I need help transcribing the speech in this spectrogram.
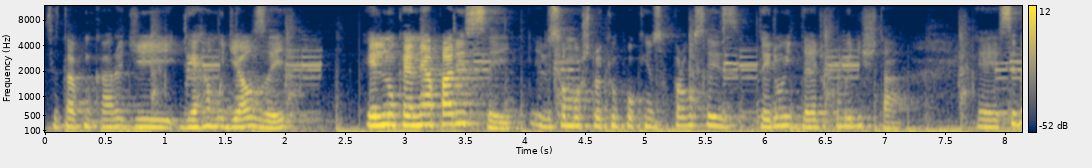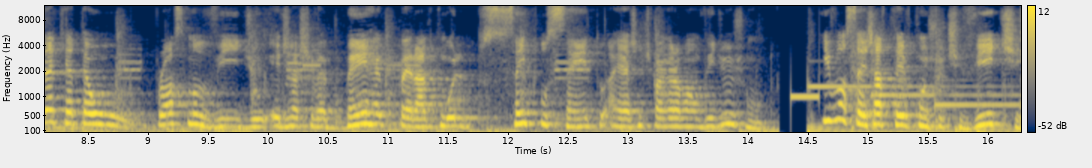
Você tá com cara de Guerra Mundial Z. Ele não quer nem aparecer. Ele só mostrou aqui um pouquinho só para vocês terem uma ideia de como ele está. É, se daqui até o próximo vídeo ele já estiver bem recuperado, com o olho 100%, aí a gente vai gravar um vídeo junto. E você já teve conjuntivite?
